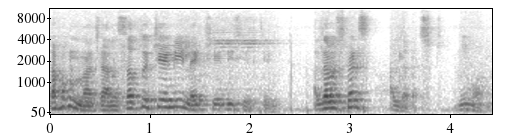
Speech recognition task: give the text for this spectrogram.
తప్పకుండా నా ఛానల్ సబ్స్క్రైబ్ చేయండి లైక్ చేయండి షేర్ చేయండి. All the best friends all the best మీ మోహన్.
